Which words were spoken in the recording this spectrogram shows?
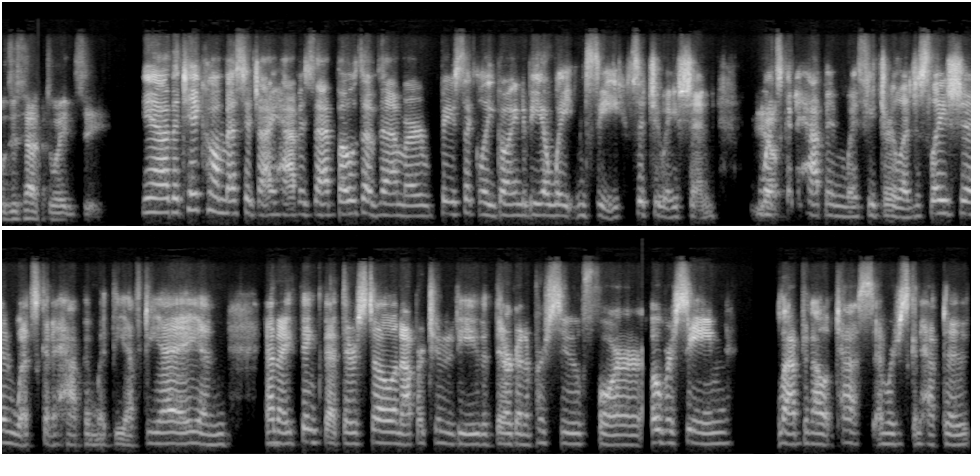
we'll just have to wait and see. Yeah, the take home message I have is that both of them are basically going to be a wait and see situation. Yeah. What's going to happen with future legislation? What's going to happen with the FDA? And and I think that there's still an opportunity that they're going to pursue for overseeing lab developed tests, and we're just going to have to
